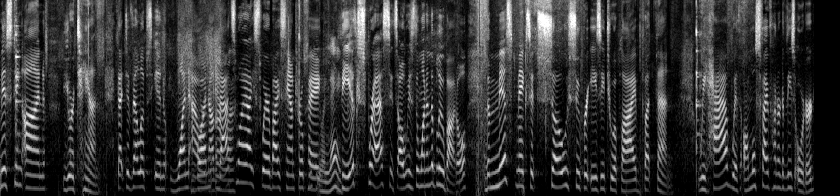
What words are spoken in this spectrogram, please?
misting on your tan. That develops in one hour. One now, hour. that's why I swear by your Tropez. The Express, it's always the one in the blue bottle. The mist makes it so super easy to apply, but then. We have with almost 500 of these ordered,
